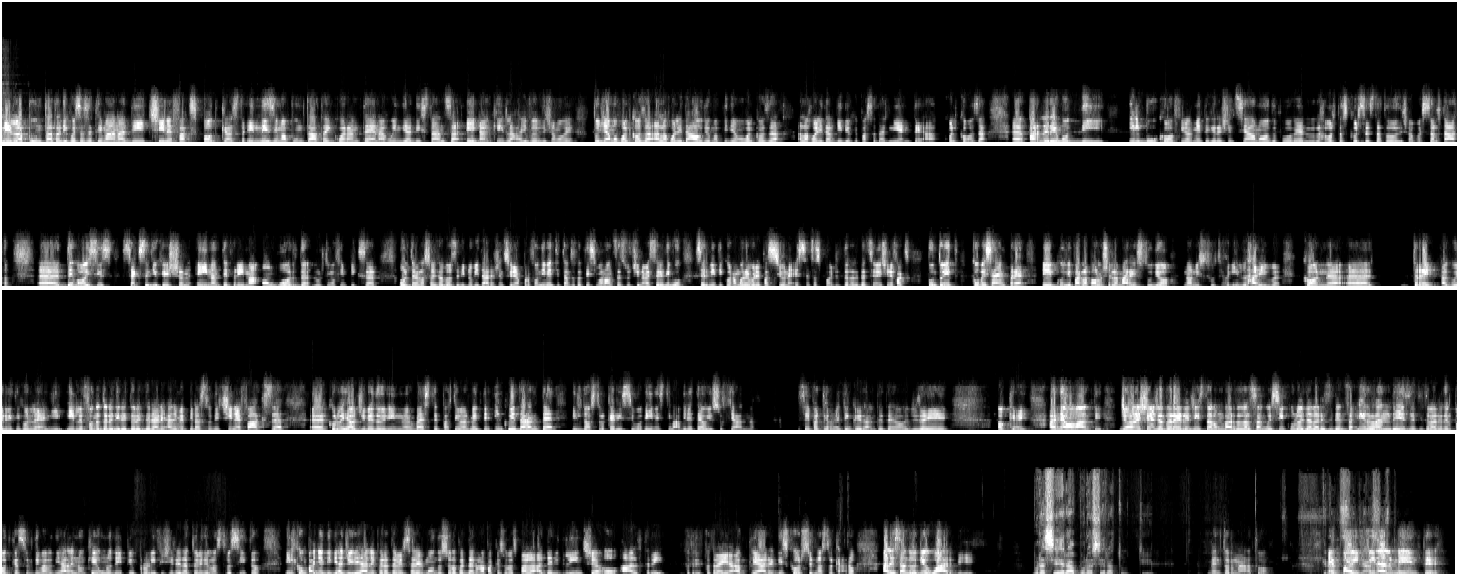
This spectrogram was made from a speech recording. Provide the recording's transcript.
Nella puntata di questa settimana di Cinefax Podcast, ennesima puntata in quarantena, quindi a distanza e anche in live, diciamo che togliamo qualcosa alla qualità audio, ma vi diamo qualcosa alla qualità video che passa da niente a qualcosa. Eh, parleremo di il buco, finalmente che recensiamo, dopo che la volta scorsa è stato, diciamo, esaltato, uh, The Voices, Sex Education e in anteprima Onward, l'ultimo film Pixar, oltre alla solita dose di novità, recensioni, approfondimenti e tanto tantissimo nonsense su cinema e serie tv, serviti con amorevole passione e senza spoiler dalla redazione di cinefax.it, come sempre, e qui vi parla Paolo Cellamare in studio, non in studio, in live, con... Uh, tre agguerriti colleghi, il fondatore e direttore editoriale Anime e Pilastro di Cinefax, eh, colui che oggi vedo in veste particolarmente inquietante, il nostro carissimo e inestimabile Teo Yusufian. Sei particolarmente inquietante, Teo, oggi sei Ok, andiamo avanti. Giovane sceneggiatore e regista lombardo dal sangue siculo e dalla residenza irlandese, titolare del podcast sul divano di Allen, nonché uno dei più prolifici redattori del nostro sito, il compagno di viaggio ideale per attraversare il mondo solo per dare una pacca sulla spalla a David Lynch o altri, potrei, potrei ampliare il discorso, il nostro caro Alessandro Dioguardi. Buonasera, buonasera a tutti. Bentornato. Grazie, e poi grazie, finalmente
